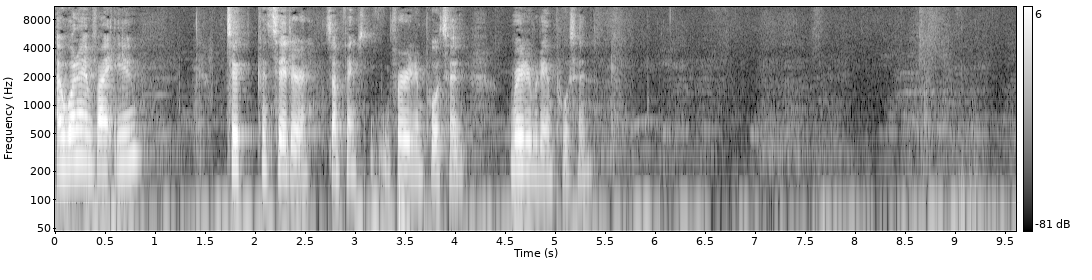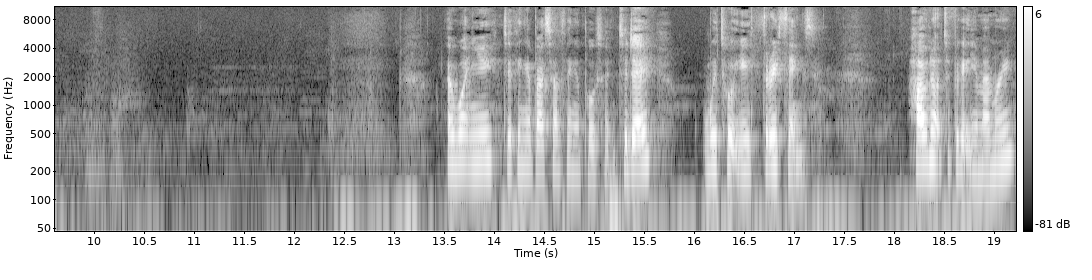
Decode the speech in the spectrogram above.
I want to invite you to consider something very important, really, really important. I want you to think about something important. Today, we taught you three things how not to forget your memory.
